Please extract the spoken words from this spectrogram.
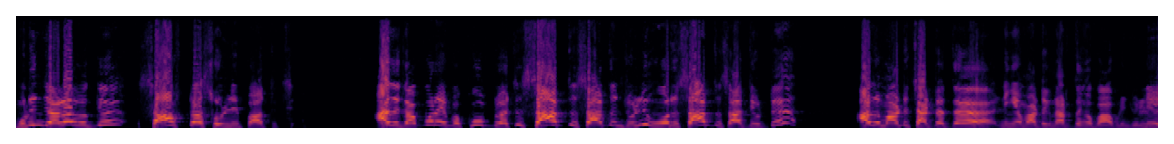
முடிஞ்ச அளவுக்கு சாஃப்டாக சொல்லி பார்த்துச்சு. அதுக்கப்புறம் இப்போ கூப்பிட்டு வச்சு சாத்து சாத்துன்னு சொல்லி ஒரு சாத்து சாத்தி விட்டு அது மாட்டு சட்டத்தை நீங்கள் மாட்டுக்கு நடத்துங்கப்பா அப்படின்னு சொல்லி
